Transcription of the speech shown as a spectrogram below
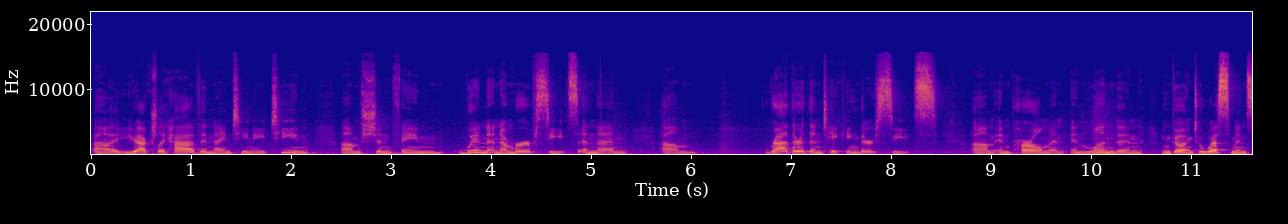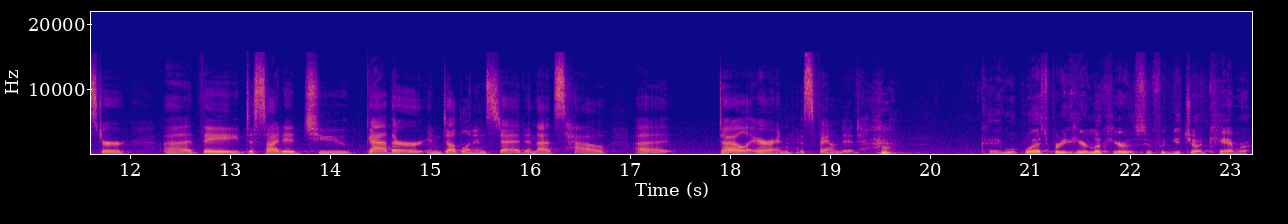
uh, you actually have in 1918 um, Sinn Féin win a number of seats, and then um, rather than taking their seats um, in Parliament in London and going to Westminster, uh, they decided to gather in Dublin instead, and that's how uh, Dáil Éireann is founded. Okay, well, boy, that's pretty. Here, look here. Let's see if we can get you on camera.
